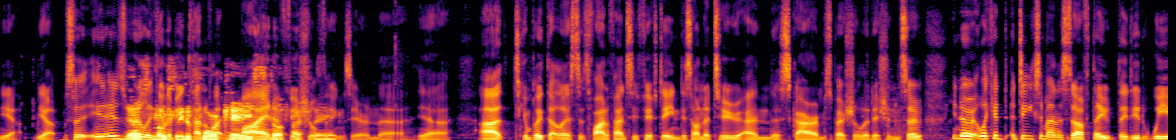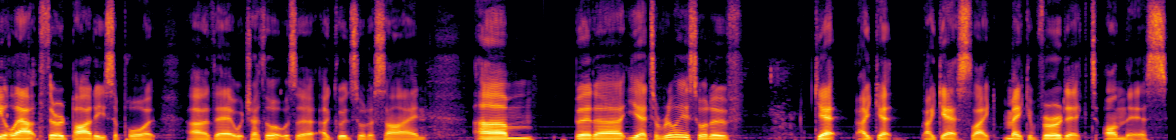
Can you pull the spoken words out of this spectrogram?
Yeah, yeah. So it is That's really going to be kind of like minor official things here and there. Yeah. Uh, to complete that list, it's Final Fantasy 15, Dishonored 2, and the Skyrim Special Edition. So you know, like a, a decent amount of stuff. They they did wheel out third party support uh, there, which I thought was a, a good sort of sign. Um, but uh, yeah, to really sort of get, I get, I guess, like make a verdict on this.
